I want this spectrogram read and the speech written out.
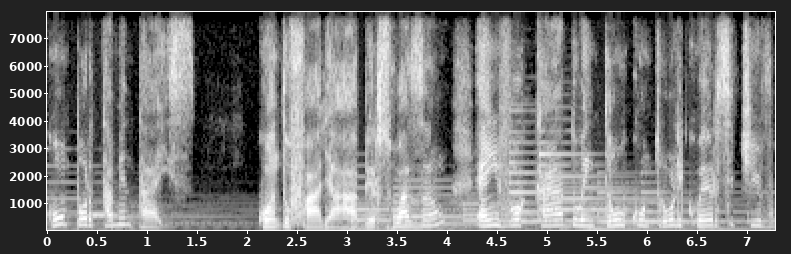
comportamentais. Quando falha a persuasão, é invocado então o controle coercitivo,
